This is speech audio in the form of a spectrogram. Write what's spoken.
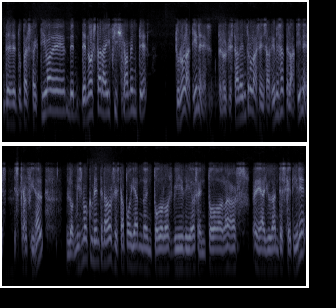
desde tu perspectiva de no estar ahí físicamente, tú no la tienes, pero el que está dentro, la sensación esa te la tienes. Es que al final, lo mismo que un entrenador se está apoyando en todos los vídeos, en todos los eh, ayudantes que tiene,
